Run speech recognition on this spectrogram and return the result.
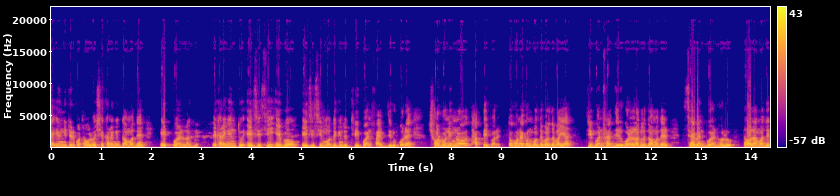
এই ইউনিটের কথা বলব। সেখানে কিন্তু আমাদের এইট পয়েন্ট লাগবে। এখানে কিন্তু এসিসি এবং এসিসির মধ্যে কিন্তু থ্রি পয়েন্ট ফাইভ জিরো করে সর্বনিম্ন থাকতেই পারে। তখন এখন বলতে পারো ভাইয়া থ্রি পয়েন্ট ফাইভ জিরো করে লাগলে তো আমাদের সেভেন পয়েন্ট হলো। তাহলে আমাদের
